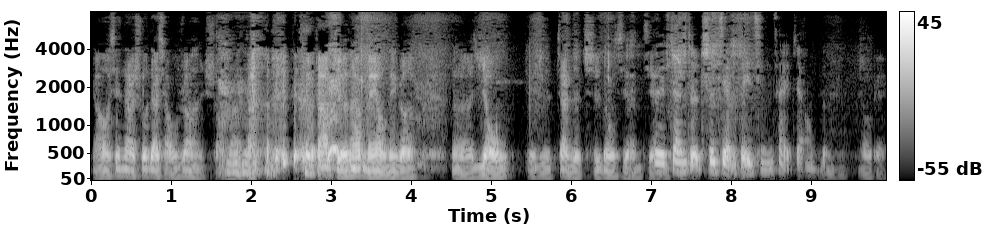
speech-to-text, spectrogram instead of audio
然后现在说在小红书上很熟嘛，大 大家觉得它没有那个呃油，就是站着吃东西很简对，站着吃减肥青菜这样的。OK，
